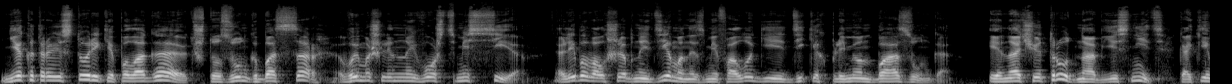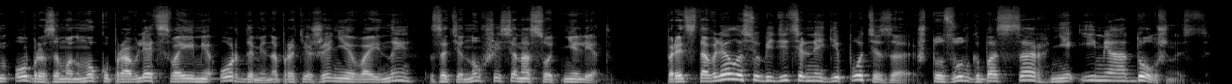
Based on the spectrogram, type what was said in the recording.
Некоторые историки полагают, что Зунг Бассар – вымышленный вождь Мессия, либо волшебный демон из мифологии диких племен Баазунга – Иначе трудно объяснить, каким образом он мог управлять своими ордами на протяжении войны, затянувшейся на сотни лет. Представлялась убедительной гипотеза, что Зунг-Бассар не имя, а должность,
